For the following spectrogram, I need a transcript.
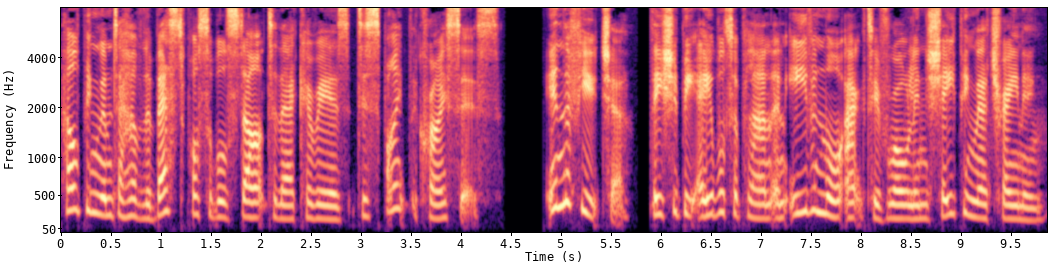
helping them to have the best possible start to their careers despite the crisis. In the future, they should be able to plan an even more active role in shaping their training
